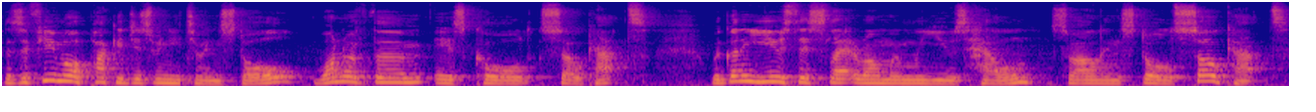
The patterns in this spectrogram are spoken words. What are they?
There's a few more packages we need to install. One of them is called SOCAT. We're going to use this later on when we use Helm. So I'll install SOCAT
